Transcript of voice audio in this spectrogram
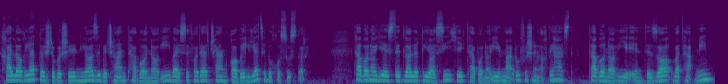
خلاقیت داشته باشه نیاز به چند توانایی و استفاده از چند قابلیت به خصوص داره. توانایی استدلال قیاسی که یک توانایی معروف شناختی هست توانایی انتظاع و تعمیم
